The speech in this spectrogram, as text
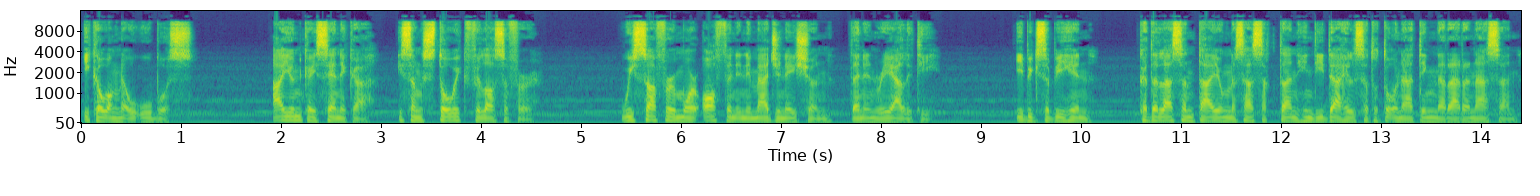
ikaw ang nauubos. Ayon kay Seneca, isang Stoic philosopher, we suffer more often in imagination than in reality. Ibig sabihin, kadalasan tayong nasasaktan hindi dahil sa totoo nating nararanasan,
